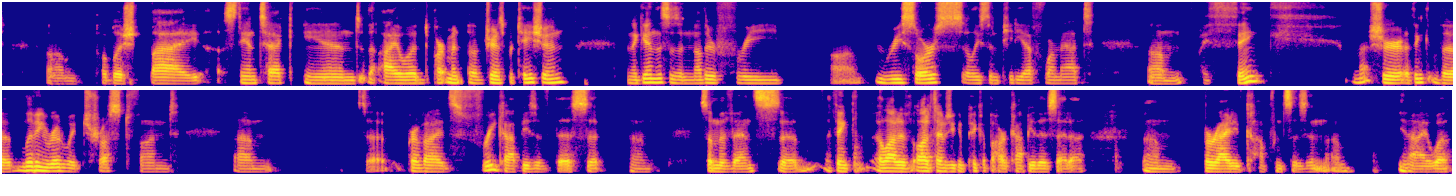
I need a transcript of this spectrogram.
um, published by uh, Stantec and the Iowa Department of Transportation. And again, this is another free uh, resource, at least in PDF format. Um, I think I'm not sure. I think the Living Roadway Trust Fund um, uh, provides free copies of this um, some events. Uh, I think a lot of a lot of times you can pick up a hard copy of this at a um, variety of conferences in um, in Iowa.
